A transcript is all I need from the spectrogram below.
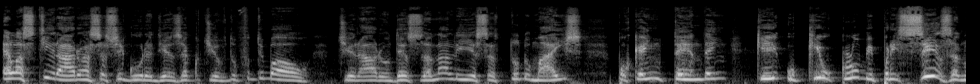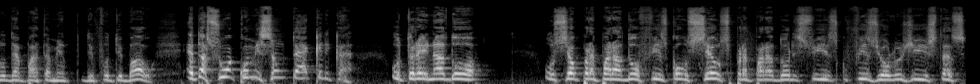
Elas tiraram essa figura de executivo do futebol, tiraram desses analistas, tudo mais, porque entendem que o que o clube precisa no departamento de futebol é da sua comissão técnica, o treinador, o seu preparador físico, os seus preparadores físicos, fisiologistas,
